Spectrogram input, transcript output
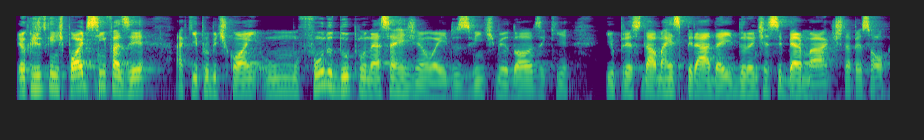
Eu acredito que a gente pode sim fazer aqui para o Bitcoin um fundo duplo nessa região aí dos 20 mil dólares aqui e o preço dá uma respirada aí durante esse bear market, tá, pessoal?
